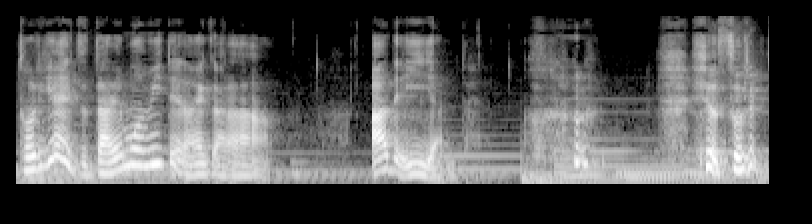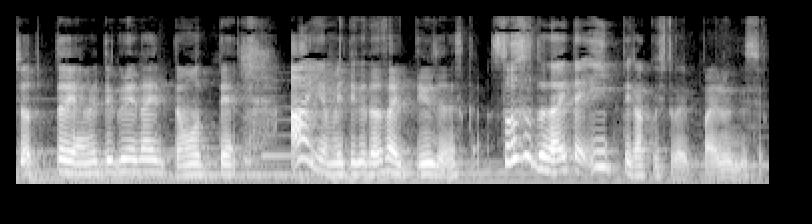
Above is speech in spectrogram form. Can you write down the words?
とりあえず誰も見てないから「あ」でいいやみたいな。いやそれちょっとやめてくれないって思って「あやめてください」って言うじゃないですか。そうすると大体「い」って書く人がいっぱいいるんですよ。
